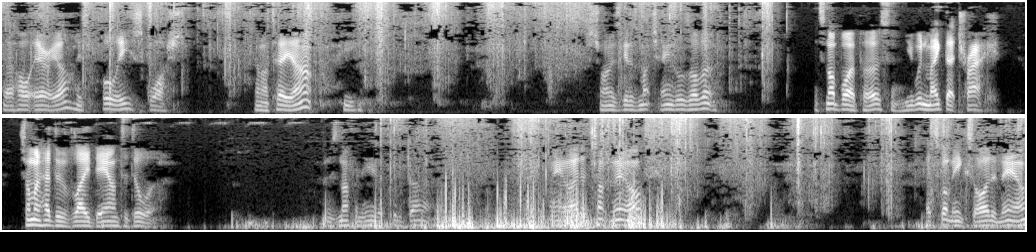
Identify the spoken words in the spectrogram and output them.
that whole area is fully squashed, and I'll tell you, uh, he just trying to get as much angles of it. It's not by a person. You wouldn't make that track. Someone had to have laid down to do it. There's nothing here that could have done it. Anyway, that's something else. That's got me excited now.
